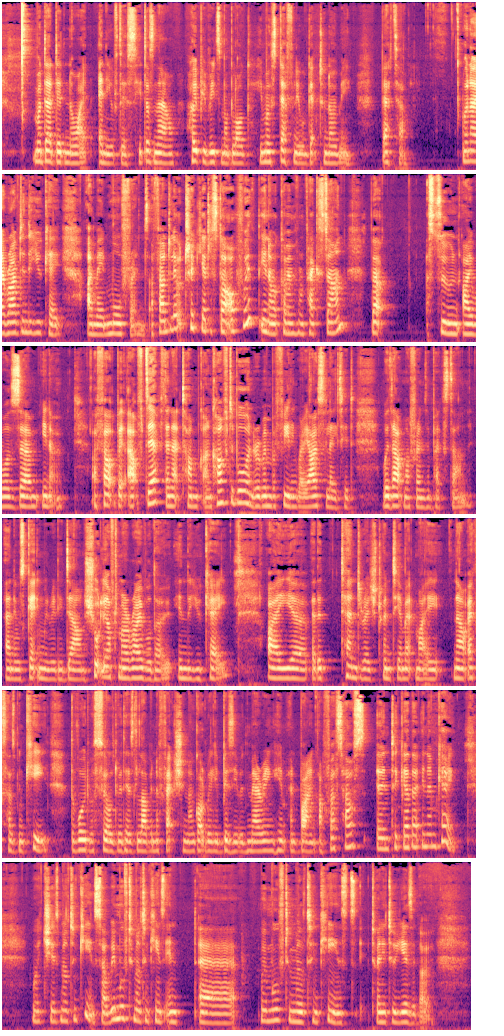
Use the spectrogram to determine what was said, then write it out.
My dad didn't know I, any of this. He does now. Hope he reads my blog. He most definitely will get to know me better. When I arrived in the UK, I made more friends. I found a little trickier to start off with, you know, coming from Pakistan, but soon I was, um, you know, I felt a bit out of depth and at times uncomfortable. And I remember feeling very isolated without my friends in Pakistan, and it was getting me really down. Shortly after my arrival, though, in the UK, I uh, at a tender age 20 i met my now ex-husband keith the void was filled with his love and affection i got really busy with marrying him and buying our first house in together in mk which is milton keynes so we moved to milton keynes in uh, we moved to milton keynes 22 years ago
